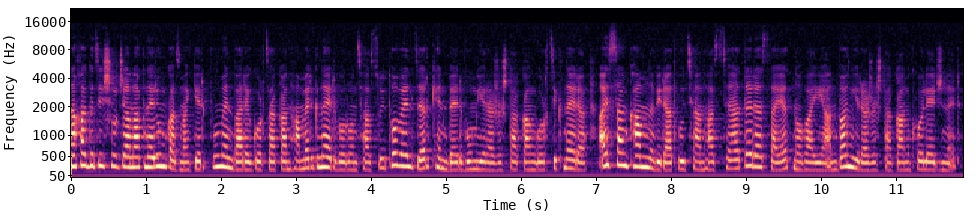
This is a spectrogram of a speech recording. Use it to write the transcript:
Նախագծի շրջանակներում կազմակերպվում են բարեգործական համերգներ, որոնց հասույթով էլ ձեռք են բերվում երաժշտական գործիքները։ Այս անգամ նվիրատվության հասցեատերը Սայաթ Նովայի անվան երաժշտական քոլեջն էր։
